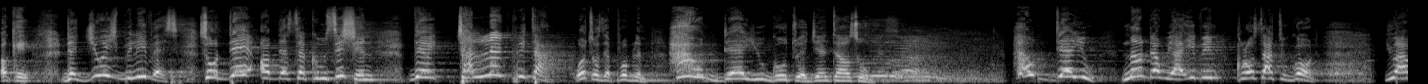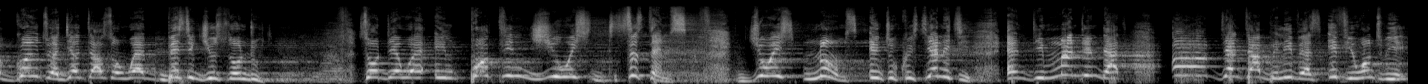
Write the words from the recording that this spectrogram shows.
Okay, the Jewish believers, so they of the circumcision, they challenged Peter. What was the problem? How dare you go to a Gentile's home? How dare you? Now that we are even closer to God, you are going to a Gentile's home where basic Jews don't do. So they were importing Jewish systems, Jewish norms into Christianity and demanding that all Gentile believers, if you want to be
